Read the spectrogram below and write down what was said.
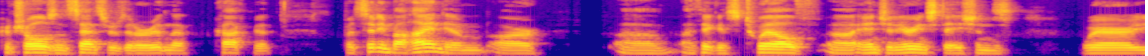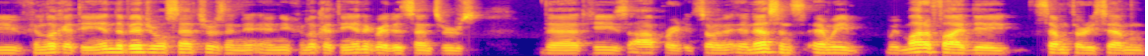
controls and sensors that are in the cockpit. But sitting behind him are, uh, I think it's 12 uh, engineering stations where you can look at the individual sensors and, and you can look at the integrated sensors that he's operated. So in essence, and we we modified the 737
